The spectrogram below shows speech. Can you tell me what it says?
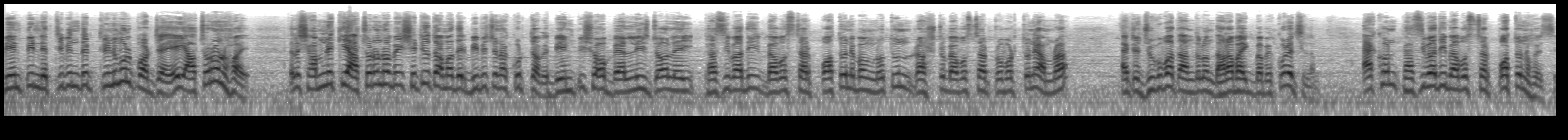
বিএনপির নেতৃবৃন্দের তৃণমূল পর্যায়ে এই আচরণ হয়, তাহলে সামনে কি আচরণ হবে সেটিও তো আমাদের বিবেচনা করতে হবে। বিএনপি সহ বিয়াল্লিশ দল এই ফ্যাসিবাদী ব্যবস্থার পতন এবং নতুন রাষ্ট্র ব্যবস্থার প্রবর্তনে আমরা একটা যুগপাত আন্দোলন ধারাবাহিকভাবে করেছিলাম। এখন ফ্যাসিবাদী ব্যবস্থার পতন হয়েছে।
